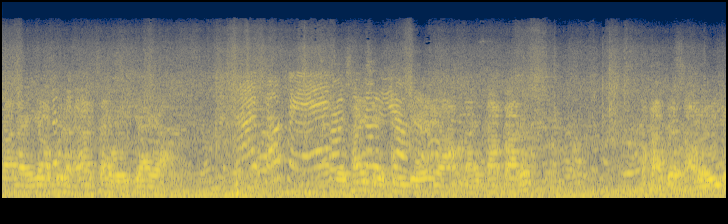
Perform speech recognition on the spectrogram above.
当然要，不然要再回家呀。来，小姐。你，小姐，小姐，然后来沙发六。我感觉少了一个。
